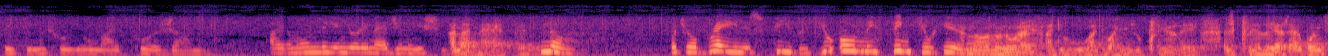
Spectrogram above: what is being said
speaking to you, my poor Jean. I am only in your imagination. Am I mad, then? No. But your brain is fevered. You only think you hear me. No, no, no. I, I do. I do. I hear you clearly. As clearly as I once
